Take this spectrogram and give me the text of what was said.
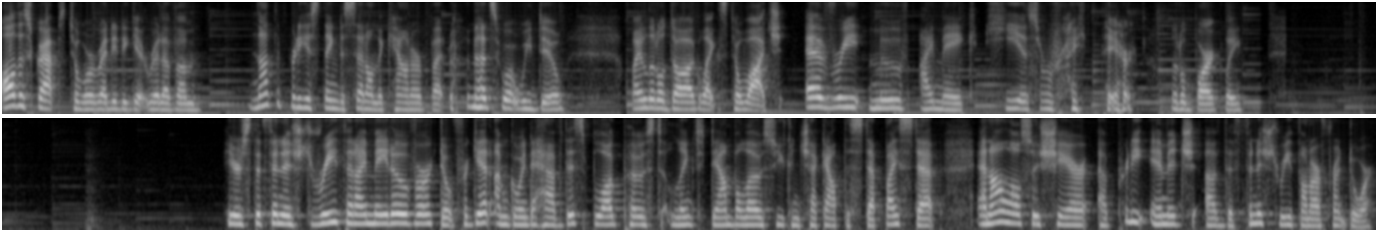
all the scraps till we're ready to get rid of them. Not the prettiest thing to set on the counter, but that's what we do. My little dog likes to watch every move I make. He is right there, little Barkley. Here's the finished wreath that I made over. Don't forget, I'm going to have this blog post linked down below so you can check out the step by step. And I'll also share a pretty image of the finished wreath on our front door.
